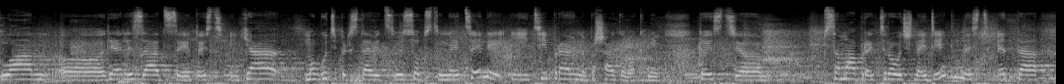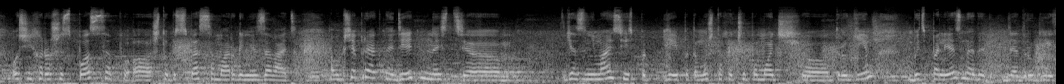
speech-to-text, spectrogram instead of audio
план э, реализации. То есть я могу теперь ставить свои собственные цели и идти правильно пошагово к ним. То есть э, сама проектировочная деятельность – это очень хороший способ, э, чтобы себя самоорганизовать. А вообще проектная деятельность э, я занимаюсь ей, потому что хочу помочь э, другим, быть полезной для других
